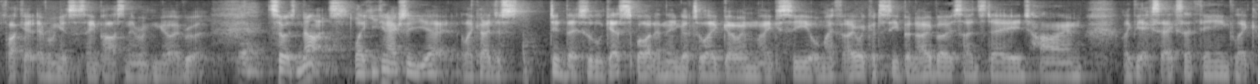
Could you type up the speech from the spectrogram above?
fuck it, everyone gets the same pass and everyone can go everywhere. Yeah. So it's nuts. Like you can actually, yeah. Like I just did this little guest spot and then got to like go and like see all my. I got to see Bonobo side stage, Haim, like the XX, I think, like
